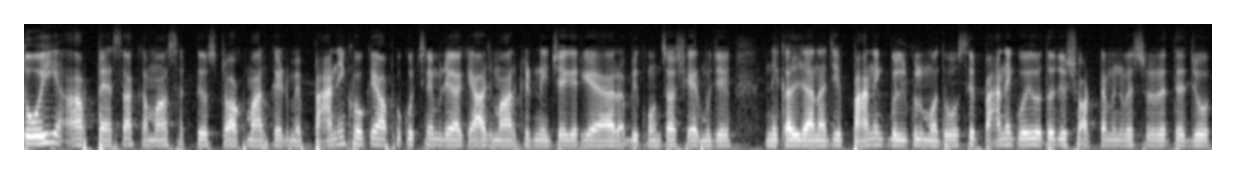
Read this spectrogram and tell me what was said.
तो ही आप पैसा कमा सकते हो स्टॉक मार्केट में। पैनिक होकर आपको कुछ नहीं मिलेगा कि आज मार्केट नीचे गिर गया यार, अभी कौन सा शेयर मुझे निकल जाना चाहिए। पैनिक बिल्कुल मत हो। सिर्फ़ पैनिक वही होता है जो शॉर्ट टर्म इन्वेस्टर रहते हैं, जो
